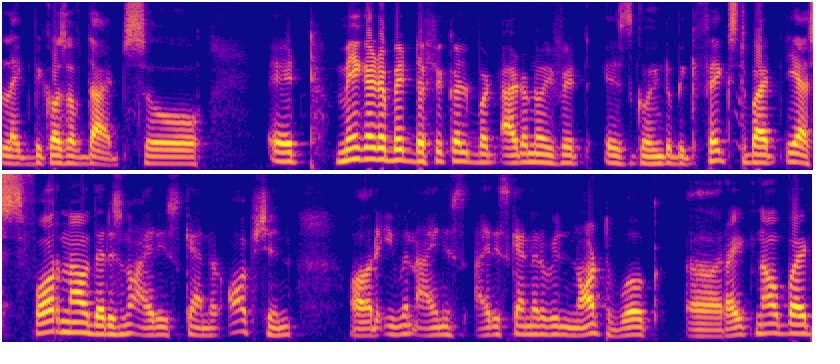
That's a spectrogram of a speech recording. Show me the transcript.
like because of that. So it may get a bit difficult but i don't know if it is going to be fixed. But yes for now there is no iris scanner option or even iris, iris scanner will not work uh, right now. But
